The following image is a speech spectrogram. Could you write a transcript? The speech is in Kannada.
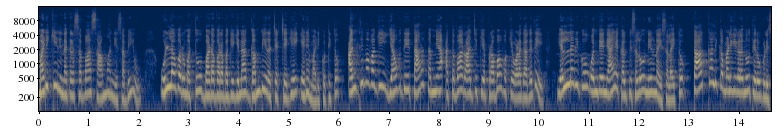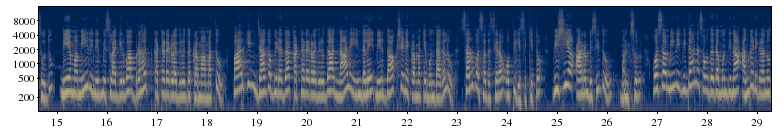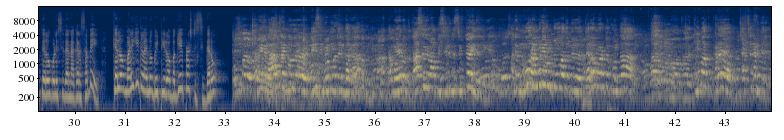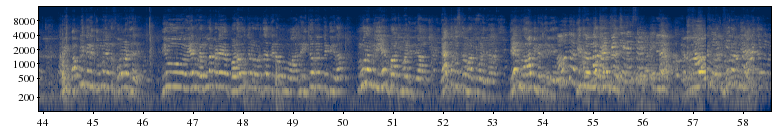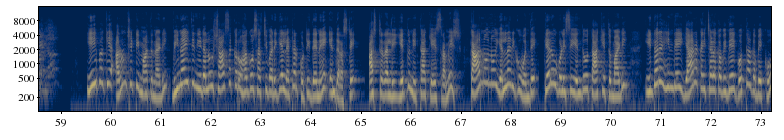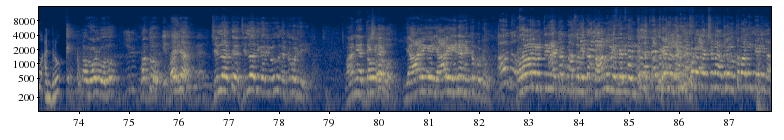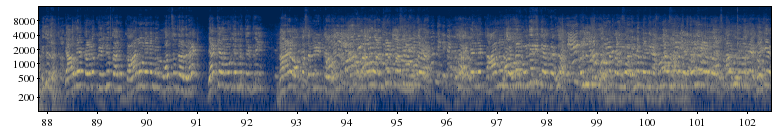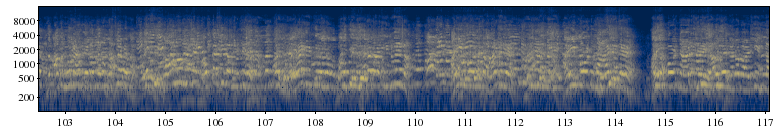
ಮಡಿಕೇರಿ ನಗರಸಭಾ ಸಾಮಾನ್ಯ ಸಭೆಯು ಉಳ್ಳವರು ಮತ್ತು ಬಡವರ ಬಗೆಗಿನ ಗಂಭೀರ ಚರ್ಚೆಗೆ ಎಡೆ ಮಾಡಿಕೊಟ್ಟಿತು. ಅಂತಿಮವಾಗಿ ಯಾವುದೇ ತಾರತಮ್ಯ ಅಥವಾ ರಾಜ್ಯಕ್ಕೆ ಪ್ರಭಾವಕ್ಕೆ ಒಳಗಾಗದೆ ಎಲ್ಲರಿಗೂ ಒಂದೇ ನ್ಯಾಯ ಕಲ್ಪಿಸಲು ನಿರ್ಣಯಿಸಲಾಯಿತು. ತಾತ್ಕಾಲಿಕ ಮಳಿಗೆಗಳನ್ನು ತೆರವುಗೊಳಿಸುವುದು, ನಿಯಮ ಮೀರಿ ನಿರ್ಮಿಸಲಾಗಿರುವ ಬೃಹತ್ ಕಟ್ಟಡಗಳ ವಿರುದ್ಧ ಕ್ರಮ ಮತ್ತು ಪಾರ್ಕಿಂಗ್ ಜಾಗ ಬಿಡದ ಕಟ್ಟಡಗಳ ವಿರುದ್ಧ ನಾಳೆಯಿಂದಲೇ ನಿರ್ದಾಕ್ಷಿಣ್ಯ ಕ್ರಮಕ್ಕೆ ಮುಂದಾಗಲು ಸರ್ವ ಸದಸ್ಯರ ಒಪ್ಪಿಗೆ ಸಿಕ್ಕಿತು. ವಿಷಯ ಆರಂಭಿಸಿದ್ದು ಮನ್ಸೂರ್. ಹೊಸ ಮಿನಿ ವಿಧಾನಸೌಧದ ಮುಂದಿನ ಅಂಗಡಿಗಳನ್ನು ತೆರವುಗೊಳಿಸಿದ ನಗರಸಭೆ ಕೆಲವು ಮಳಿಗೆಗಳನ್ನು ಬಿಟ್ಟಿರೋ ಬಗ್ಗೆ ಪ್ರಶ್ನಿಸಿದ್ದರು. ನಮಗೆ last time D C meeting ಇದ್ದಾಗ ನಮ್ಮ ಏನು ತಹಸೀಲ್ದಾರ್ ಆಫೀಸ್ ಇಲ್ಲಿಂದ ಶಿಫ್ಟ್ ಆಗಿದೆ ಅಲ್ಲಿಗೆ. ಅಲ್ಲಿ ಮೂರು ಅಂಗಡಿ ಉಂಟು ಅದು ತೆರವು ಮಾಡಬೇಕು ಅಂತ ತುಂಬಾ ಕಡೆ ಚರ್ಚೆ ನಡೀತಿದೆ. ನಮಗೆ ಪಬ್ಲಿಕ್ ಅಲ್ಲಿ ತುಂಬಾ ಜನರು ಫೋನ್ ಮಾಡಿದ್ದಾರೆ ನೀವು ಏನು ಎಲ್ಲ ಕಡೆ ಬಡವರ್ಗೆಲ್ಲ ಹೊಡೆದ ಅಲ್ಲಿ ಇದನ್ನ ತೆಗ್ದಿದ್ದೀರಾ? ಮೂರು ಅಂಗಡಿ ಏನ್ ಬಾಕಿ ಮಾಡಿದೀರಾ ಯಾತಕ್ಕೋಸ್ಕರ ಬಾಕಿ ಮಾಡಿದ್ದೀರಾ? ಏನ್ ಲಾಭಿ ನಡೆದಿದೆ? ಈ ಥರ ಎಲ್ಲ ಕೇಳ್ತಿದ್ದಾರೆ. ಮೂರು ಅಂಗಡಿ ಯಾಕೆ ತೆರವು ಮಾಡಿದ್ದೀರಾ? ಈ ಬಗ್ಗೆ ಅರುಣ್ ಶೆಟ್ಟಿ ಮಾತನಾಡಿ ವಿನಾಯಿತಿ ನೀಡಲು ಶಾಸಕರು ಹಾಗೂ ಸಚಿವರಿಗೆ ಲೆಟರ್ ಕೊಟ್ಟಿದ್ದೇನೆ ಎಂದರಷ್ಟೇ. ಅಷ್ಟರಲ್ಲಿ ಎದ್ದು ನಿಂತ ಕೆಎಸ್ ರಮೇಶ್ ಕಾನೂನು ಎಲ್ಲರಿಗೂ ಒಂದೇ ತೆರವುಗೊಳಿಸಿ ಎಂದು ತಾಕೀತು ಮಾಡಿ ಇದರ ಹಿಂದೆ ಯಾರ ಕೈಚಳಕವಿದೆ ಗೊತ್ತಾಗಬೇಕು ಅಂದ್ರು. ನಾವು ನೋಡ್ಬೋದು. ಮತ್ತು ಜಿಲ್ಲಾ ಜಿಲ್ಲಾಧಿಕಾರಿಗಳಿಗೂ ಲೆಟರ್ ಕೊಟ್ಟಿದ್ದೀನಿ ಮಾನ್ಯ ಅಧ್ಯಕ್ಷರೇ ಯಾರಿಗೆ ಯಾರು ಏನೇ ಲೆಟರ್ ಕೊಟ್ಟರು ಪ್ರಧಾನಮಂತ್ರಿ ಲೆಟರ್ ಕೊಟ್ಟು ಸಮೇತ ಕಾನೂನು ಎಲ್ಲರಿಗೂ ಒಂದೇ. ಏನು ಲೆಟರ್ ಕೊಟ್ಟ ತಕ್ಷಣ ಅದನ್ನ ಮುಟ್ಟಬಾರದು ಅಂತ ಏನಿಲ್ಲ. ಯಾವುದೇ ಕಾರಣಕ್ಕೂ ಎಲ್ಲಿಯೂ ಕಾನೂನು ಕಾನೂನನ್ನ ನೀವು ಪಾಲಿಸೋದಾದ್ರೆ ಯಾಕೆ ಆ ಮೂರು ಜನರು ತೆಗೆದ್ರಿ? ನಾಳೆ ವಾಪಸ್ ಅಂಗಡಿ ಇಡ್ತೇವೆ. ನಾವು ಹಂಡ್ರೆಡ್ ಪರ್ಸೆಂಟ್ ಇಡ್ತೇವೆ. ಯಾಕೆಂದ್ರೆ ಕಾನೂನು ಎಲ್ಲರಿಗೂ ಒಂದೇ ರೀತಿ ಆಗ್ಬೇಕು. ಒಂದು ಕಣ್ಣಿಗೆ ಒಂದು ಕಣ್ಣಿಗೆ ಮೂಲ ಒಂದು ಕಣ್ಣಿಗೆ ಕಣ್ಣಿಗೆ ಬರಬಾರ್ದು. ಹೇಗೆ? ಅದು- ಅದು ಮೂರು ಅಂಗಡಿ ಎಲ್ಲರೂ ಕೊಡ್ಲೇಬೇಕು. ಕಾನೂನಿನಲ್ಲಿ ಅವಕಾಶ ಇಲ್ಲ ಅವ್ರು ಇಟ್ಟಿದ್ದಾರೆ. ಹೇಗೆ ಇಡ್ತೀರಾ ನೀವು? ನೆಲಮಾಳಿ ಇಲ್ವೇ ಇಲ್ಲ ಹೈಕೋರ್ಟ್ನ ಆರ್ಡರ್ ಇದೆ ಹೈಕೋರ್ಟ್ನ ಆರ್ಡರ್ ಇದೆ ಹೈಕೋರ್ಟ್ನ ಆರ್ಡರ್ ಇದೆ ಯಾವುದೇ ನೆಲಬಾಡಿಗೆ ಇಲ್ಲ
